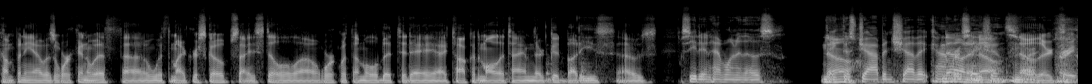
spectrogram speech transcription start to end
company I was working with uh, with microscopes, I still uh, work with them a little bit today. I talk with them all the time. They're good buddies. I was So, you didn't have one of those no take this job and shove it conversations. no, no, no, no. They're great,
